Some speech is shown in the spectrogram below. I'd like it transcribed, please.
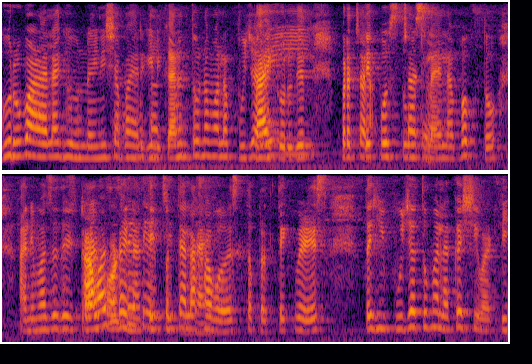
गुरु बाळाला घेऊन नैनिशा बाहेर गेली. कारण तो ना मला पूजा नाही करू देत. प्रत्येक वस्तू उचलायला बघतो. आणि माझं ते ट्रायपॉड आहे ना ते पण त्याला हवं असतं प्रत्येक वेळेस. तर ही पूजा तुम्हाला कशी वाटली?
